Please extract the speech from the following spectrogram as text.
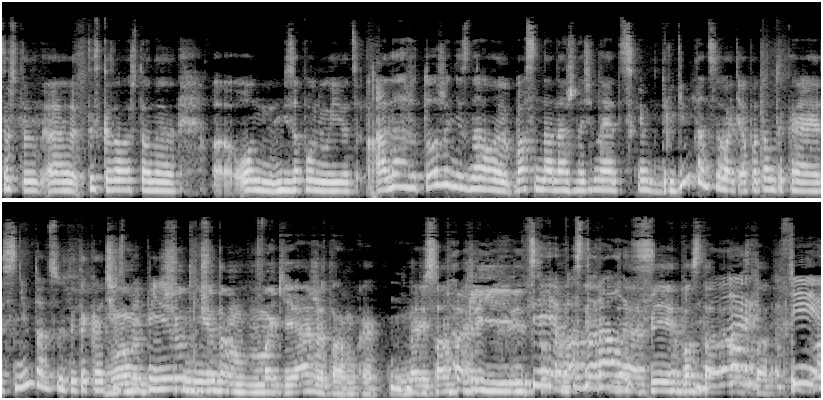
то, что э, ты сказала, что она, э, он не запомнил ее. Она же тоже не знала. Басанда, она же начинает с кем-то другим танцевать, а потом такая с ним танцует и такая через пять Ну, минут чудо, мне- чудо макияжа там как нарисовали ей лицо. Фея постаралась. Да, фея постаралась. Буар, фея.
